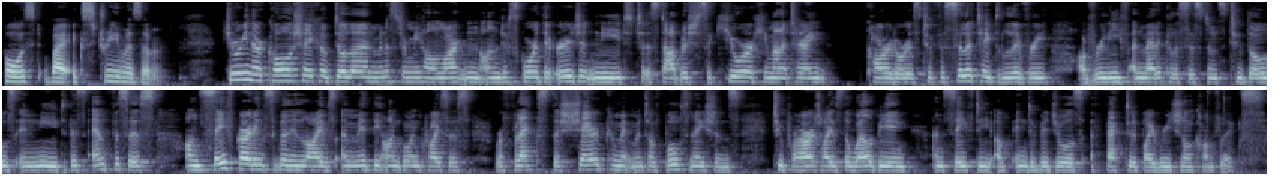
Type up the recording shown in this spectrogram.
posed by extremism. During their call, Sheikh Abdullah and Minister Micheál Martin underscored the urgent need to establish secure humanitarian corridors to facilitate delivery of relief and medical assistance to those in need. This emphasis on safeguarding civilian lives amid the ongoing crisis reflects the shared commitment of both nations to prioritise the well being and safety of individuals affected by regional conflicts.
